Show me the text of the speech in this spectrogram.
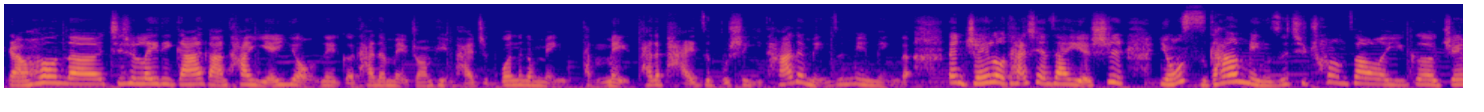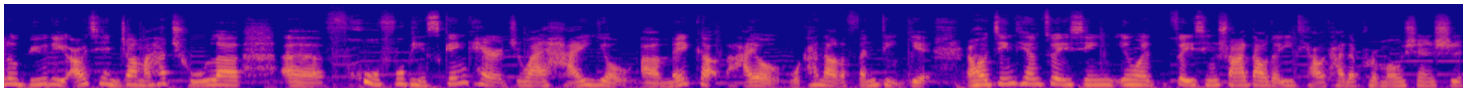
然后呢，其实 Lady Gaga 她也有那个她的美妆品牌，只不过那个名她美她的牌子不是以她的名字命名的。但 J Lo 她现在也是用自家的名字去创造了一个 J Lo Beauty，而且你知道吗？她除了呃护肤品 skincare 之外，还有呃 makeup，还有我看到了粉底液。然后今天最新，因为最新刷到的一条它的 promotion 是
